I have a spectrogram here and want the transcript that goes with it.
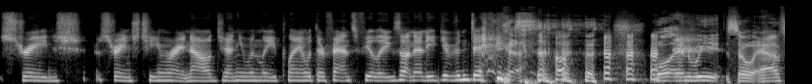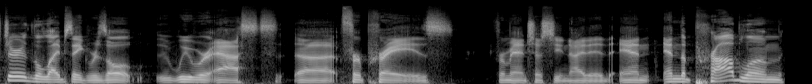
strange strange team right now genuinely playing with their fans feelings on any given day yeah. so. well and we so after the leipzig result we were asked uh, for praise for manchester united and and the problem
